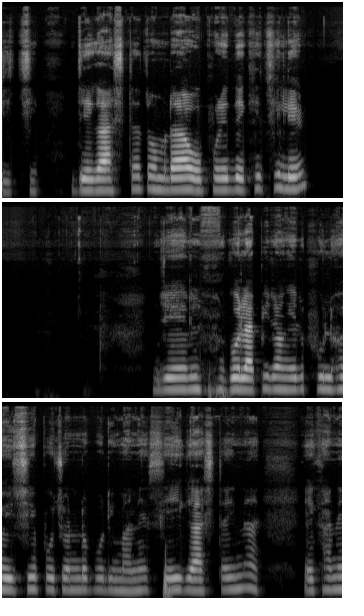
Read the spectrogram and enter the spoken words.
দিচ্ছি। যে গাছটা তোমরা ওপরে দেখেছিলে, যে গোলাপি রঙের ফুল হয়েছে প্রচণ্ড পরিমাণে, সেই গাছটাই না এখানে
